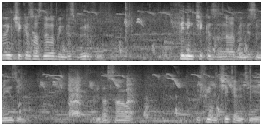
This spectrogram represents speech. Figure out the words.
Serving chickens has never been this beautiful. Feeding chickens has never been this amazing. And that's how we feed the chickens here.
